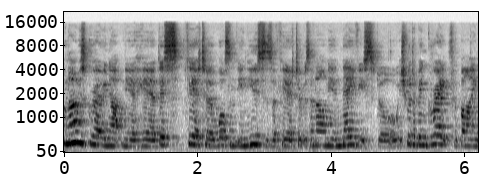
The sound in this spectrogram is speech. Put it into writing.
When I was growing up near here, this theatre wasn't in use as a theatre, it was an Army and Navy store, which would have been great for buying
